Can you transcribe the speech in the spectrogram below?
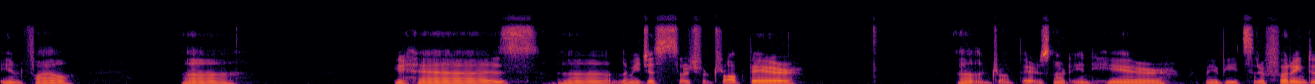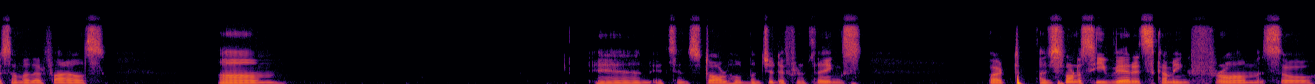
.in file, uh, it has, uh, let me just search for drop bear. Uh, drop bear is not in here. Maybe it's referring to some other files. Um, and it's installed a whole bunch of different things. But I just want to see where it's coming from. So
